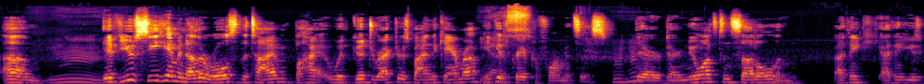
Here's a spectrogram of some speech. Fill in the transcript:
Um, If you see him in other roles at the time behind with good directors behind the camera, he gives great performances. They're they're nuanced and subtle, and I think I think he's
